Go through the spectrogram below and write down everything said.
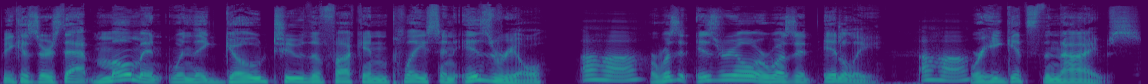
Because there's that moment when they go to the fucking place in Israel. Uh huh. Or was it Israel or was it Italy? Uh huh. Where he gets the knives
